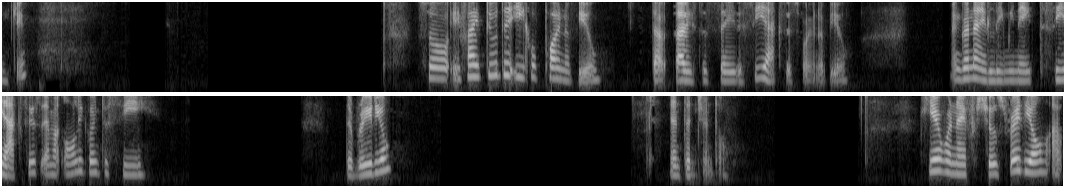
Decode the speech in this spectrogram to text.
Okay. So if I do the eagle point of view, that, that is to say the z-axis point of view. I'm going to eliminate the z-axis and I'm only going to see the radial and tangential. Here, when I choose radial, I'm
